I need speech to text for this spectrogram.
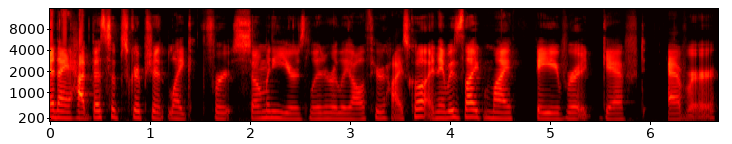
And I had the subscription like for so many years, literally all through high school. And it was like my favorite gift ever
